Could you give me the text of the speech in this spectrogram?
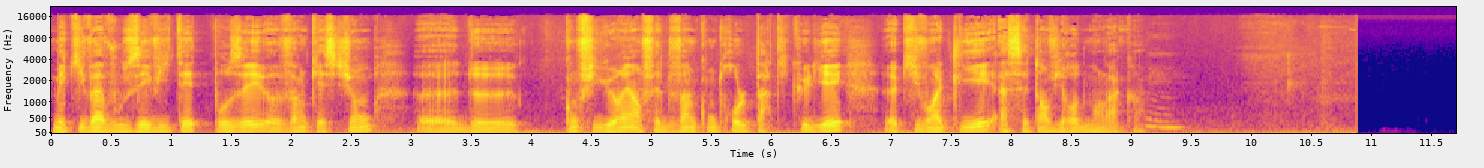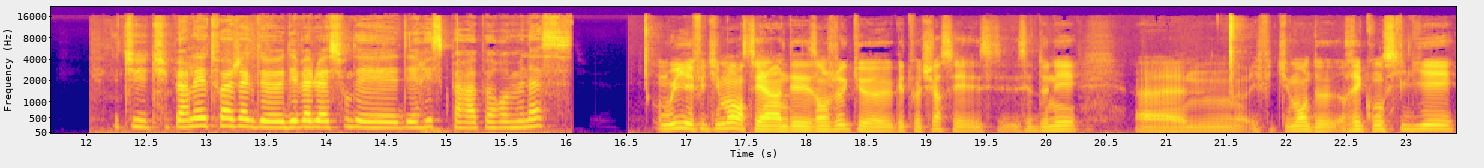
mais qui va vous éviter de poser 20 questions de configurer en fait 20 contrôles particuliers euh, qui vont être liés à cet environnement-là. Hmm. Tu, parlais, toi, Jacques, d'évaluation des, risques par rapport aux menaces Oui, effectivement, c'est un des enjeux que Gatewatcher s'est donné, euh, effectivement, de réconcilier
